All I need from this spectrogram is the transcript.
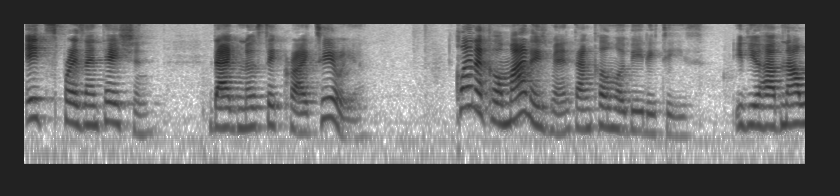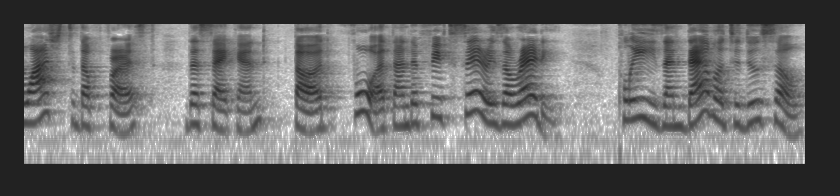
its presentation, diagnostic criteria, clinical management, and comorbidities. If you have not watched the first, the second, third, fourth, and the fifth series already, please endeavor to do so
